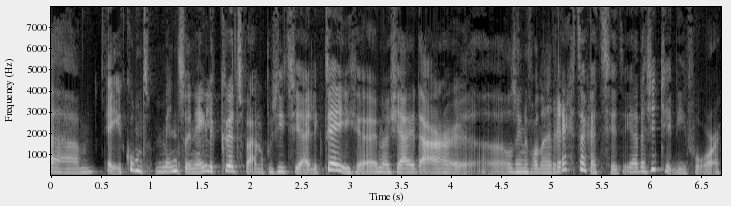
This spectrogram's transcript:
ehm, ja, je komt mensen in een hele kwetsbare positie eigenlijk tegen. En als jij daar eh, als een of andere rechter gaat zitten, ja, daar zit je niet voor.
